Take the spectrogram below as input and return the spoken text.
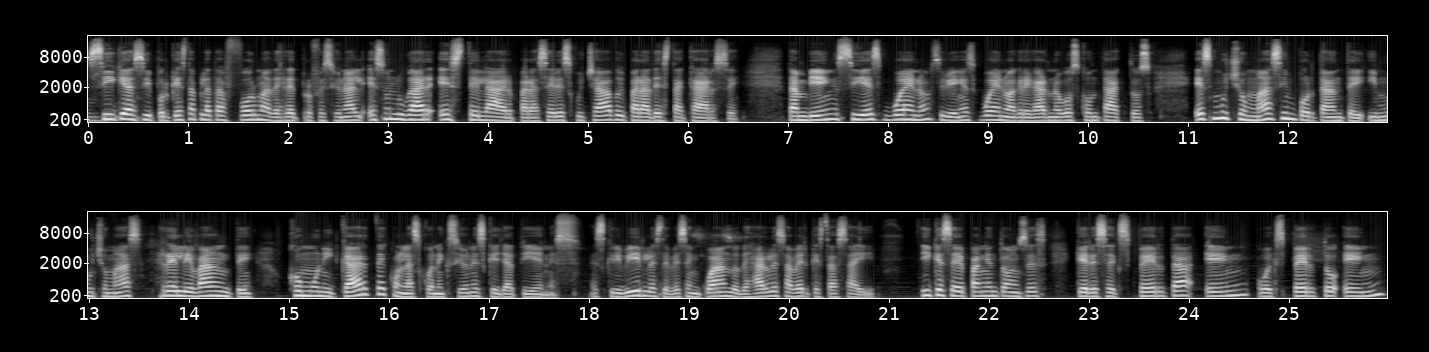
Sigue así porque esta plataforma de red profesional es un lugar estelar para ser escuchado y para destacarse. También si es bueno, si bien es bueno agregar nuevos contactos, es mucho más importante y mucho más relevante comunicarte con las conexiones que ya tienes, escribirles de vez en cuando, dejarles saber que estás ahí. Y que sepan entonces que eres experta en o experto en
